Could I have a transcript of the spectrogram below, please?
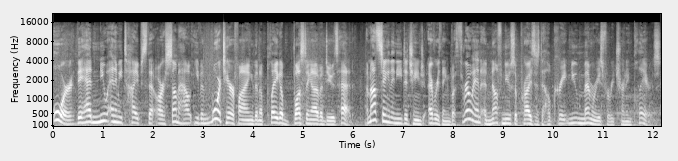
Or they had new enemy types that are somehow even more terrifying than a Plaga busting out of a dude's head. I'm not saying they need to change everything, but throw in enough new surprises to help create new memories for returning players.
